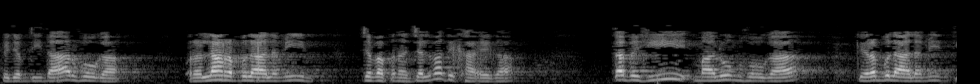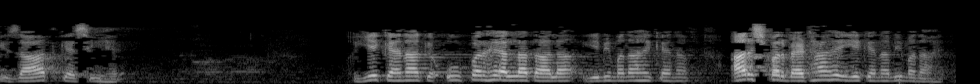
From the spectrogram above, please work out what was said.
کہ جب دیدار ہوگا اور اللہ رب العالمین جب اپنا جلوہ دکھائے گا، تب ہی معلوم ہوگا کہ رب العالمین کی ذات کیسی ہے۔ یہ کہنا کہ اوپر ہے اللہ تعالی، یہ بھی منع ہے کہنا۔ عرش پر بیٹھا ہے، یہ کہنا بھی منع ہے۔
